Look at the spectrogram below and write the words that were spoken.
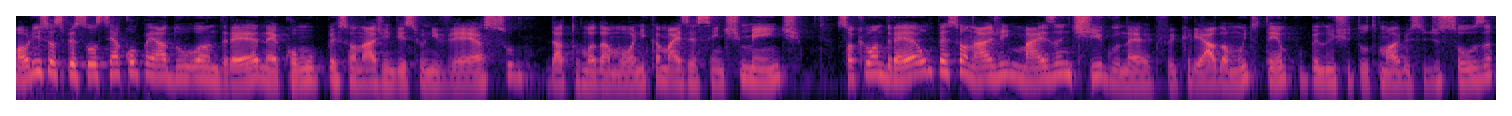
Maurício, as pessoas têm acompanhado o André, né, como personagem desse universo da Turma da Mônica mais recentemente. Só que o André é um personagem mais antigo, né, foi criado há muito tempo pelo Instituto Maurício de Souza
